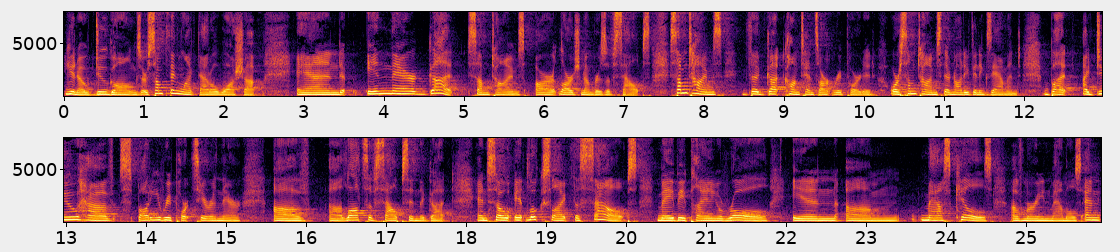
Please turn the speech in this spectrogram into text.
you know, dugongs or something like that will wash up. And in their gut, sometimes, are large numbers of salps. Sometimes the gut contents aren't reported, or sometimes they're not even examined. But I do have spotty reports here and there of uh, lots of salps in the gut. And so it looks like the salps may be playing a role in um, mass kills of marine mammals and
